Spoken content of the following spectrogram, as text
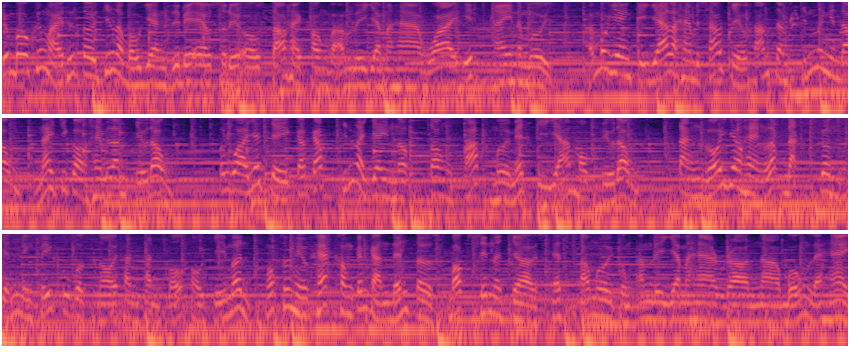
Combo khuyến mại thứ tư chính là bộ dàn JBL Studio 620 và âm ly Yamaha YXA50. Tổng bộ dàn trị giá là 26 triệu 890 nghìn đồng, nay chỉ còn 25 triệu đồng. Phần quà giá trị cao cấp chính là dây nọt ton Pháp 10m trị giá 1 triệu đồng tặng gói giao hàng lắp đặt cân chỉnh miễn phí khu vực nội thành thành phố Hồ Chí Minh. Một thương hiệu khác không kém cạnh đến từ Sport Signature S60 cùng âm ly Yamaha RN402.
